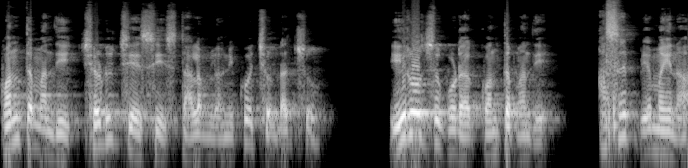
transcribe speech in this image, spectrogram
కొంతమంది చెడు చేసి స్థలంలోనికి వచ్చి ఉండొచ్చు ఈరోజు కూడా కొంతమంది అసభ్యమైన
